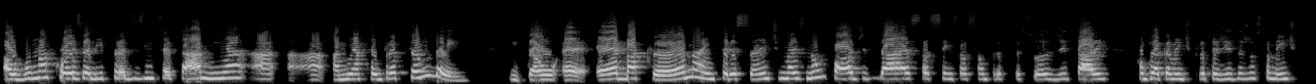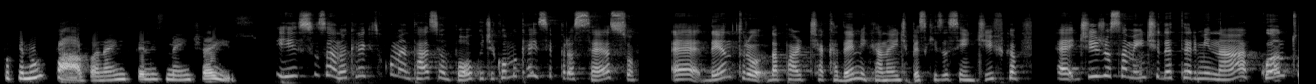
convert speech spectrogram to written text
alguma coisa ali para desinfetar a minha, a, a, a, minha compra também. Então, é, é bacana, é interessante, mas não pode dar essa sensação para as pessoas de estarem completamente protegidas justamente porque não estava, né? Infelizmente é isso. E, Suzana, eu queria que tu comentasse um pouco de como que é esse processo é, dentro da parte acadêmica, né, de pesquisa científica, é, de justamente determinar quanto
